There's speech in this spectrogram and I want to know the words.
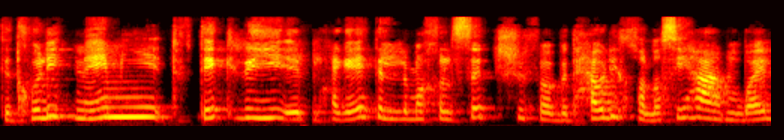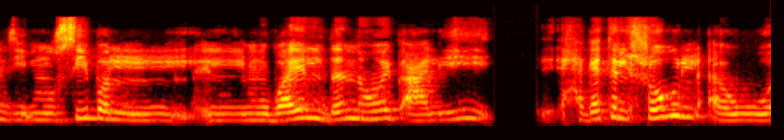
تدخلي تنامي تفتكري الحاجات اللي ما خلصتش فبتحاولي تخلصيها على الموبايل. دي مصيبة ال- الموبايل ده إن هو يبقى عليه حاجات الشغل أو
